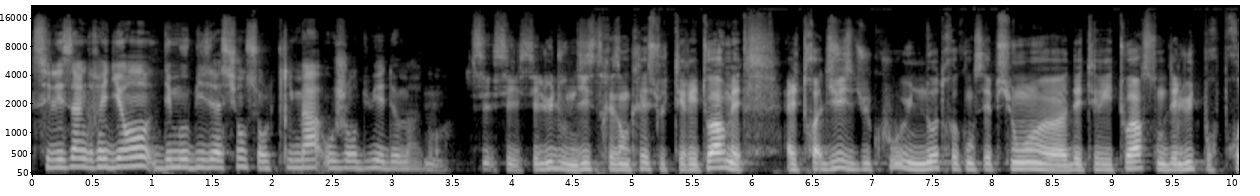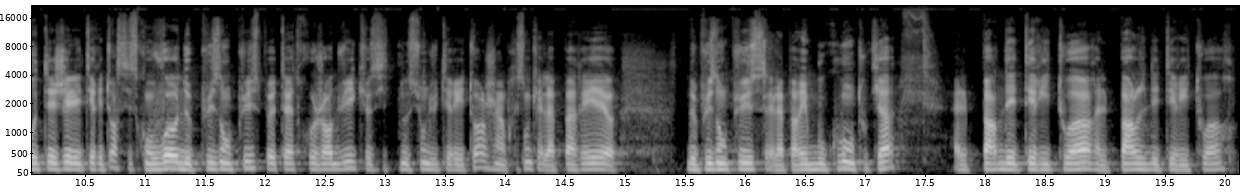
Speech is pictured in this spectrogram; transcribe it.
c'est les ingrédients des mobilisations sur le climat aujourd'hui et demain. quoi. Ces- Ces luttes, vous me dites, très ancrées sur le territoire, mais elles traduisent du coup une autre conception euh, des territoires. Ce sont des luttes pour protéger les territoires. C'est ce qu'on voit de plus en plus peut-être aujourd'hui, que cette notion du territoire, j'ai l'impression qu'elle apparaît euh, de plus en plus, elle apparaît beaucoup en tout cas. Elle part des territoires, elle parle des territoires.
